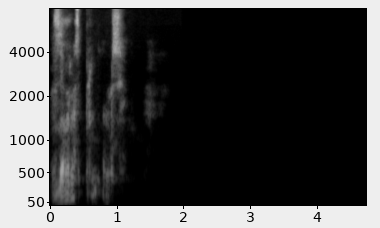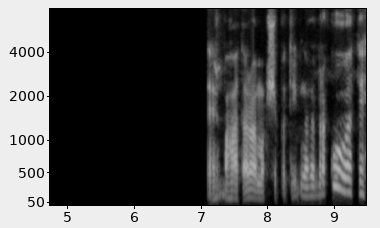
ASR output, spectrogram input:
Зараз пройдемося. Теж багато рамок ще потрібно вибраковувати.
